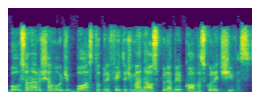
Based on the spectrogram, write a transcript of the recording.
Bolsonaro chamou de bosta o prefeito de Manaus por abrir covas coletivas.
